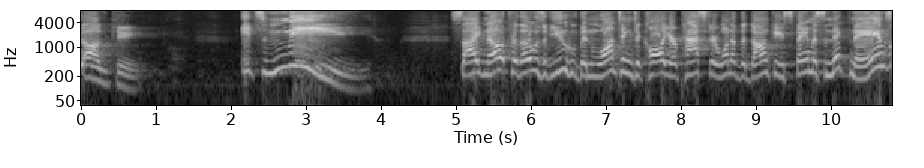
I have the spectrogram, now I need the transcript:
donkey. It's me. Side note for those of you who've been wanting to call your pastor one of the donkey's famous nicknames,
